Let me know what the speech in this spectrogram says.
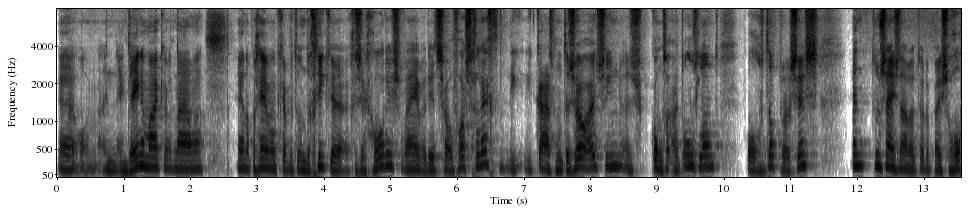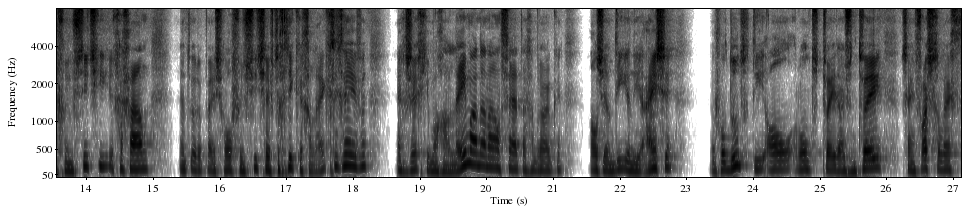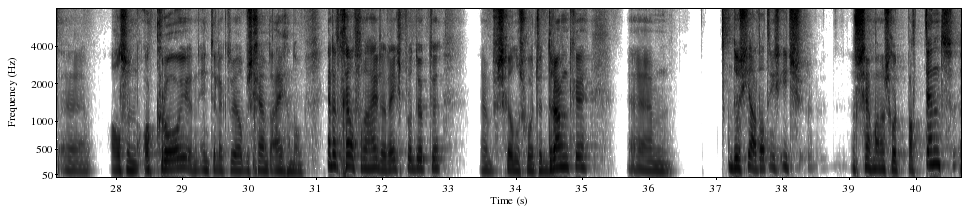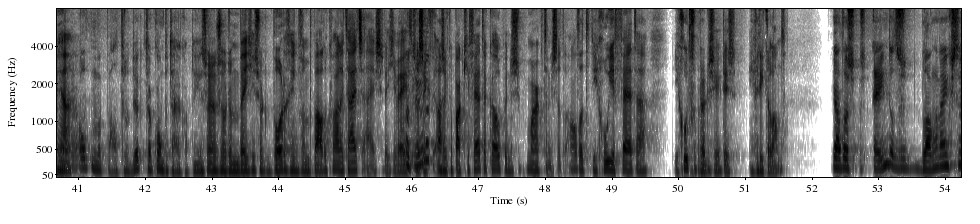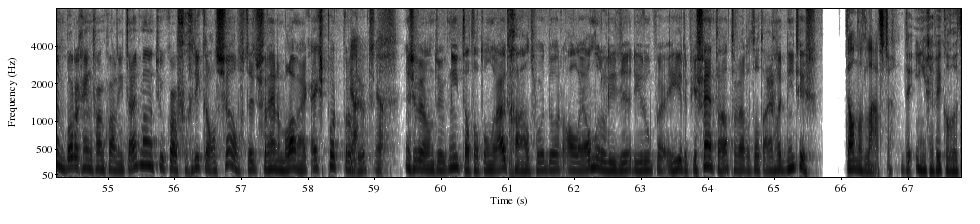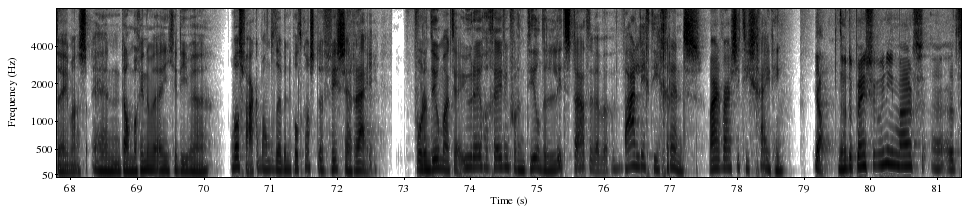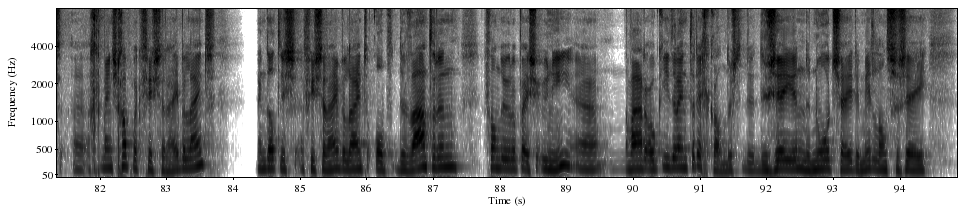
Uh, in, in, Denemarken met name. En op een gegeven moment hebben toen de Grieken gezegd: Hoor eens, wij hebben dit zo vastgelegd. Die, die kaas moet er zo uitzien. Dus komt uit ons land volgens dat proces. En toen zijn ze naar het Europese Hof van Justitie gegaan. En het Europese Hof van Justitie heeft de Grieken gelijk gegeven. En gezegd, je mag alleen maar de naam Feta gebruiken als je aan die en die eisen voldoet. Die al rond 2002 zijn vastgelegd uh, als een octrooi, een intellectueel beschermd eigendom. En dat geldt voor een hele reeks producten. Uh, verschillende soorten dranken. Um, dus ja, dat is iets zeg maar een soort patent Ja. uh, op een bepaald product. Daar komt het eigenlijk op neer. Een soort een beetje een soort borging van bepaalde kwaliteitseisen. Dat je weet, als ik, als ik een pakje feta koop in de supermarkt, dan is dat altijd die goede feta die goed geproduceerd is in Griekenland. Ja, dat is één. Dat is het belangrijkste. Een borging van kwaliteit. Maar natuurlijk ook voor Griekenland zelf. Dit is voor hen een belangrijk exportproduct. Ja, ja. En ze willen natuurlijk niet dat dat onderuit gehaald wordt door allerlei andere lieden die roepen: hier heb je feta, terwijl het dat eigenlijk niet is. Dan dat laatste, de ingewikkelde thema's. En dan beginnen we eentje die we wel eens vaker behandeld hebben in de podcast, de visserij. Voor een deel maakt de EU-regelgeving, voor een deel de lidstaten. Waar ligt die grens? Waar, waar zit die scheiding? Ja, de Europese Unie maakt uh, het uh, gemeenschappelijk visserijbeleid. En dat is visserijbeleid op de wateren van de Europese Unie, uh, waar ook iedereen terecht kan. Dus de, de zeeën, de Noordzee, de Middellandse Zee,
